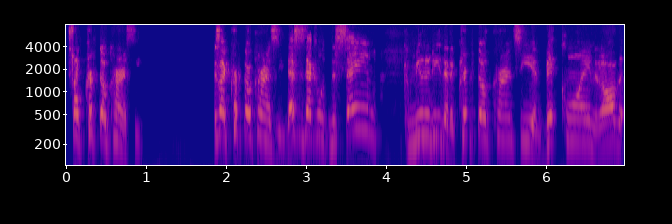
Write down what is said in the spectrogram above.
It's like cryptocurrency. It's like cryptocurrency. That's exactly the same community that a cryptocurrency and Bitcoin and all the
